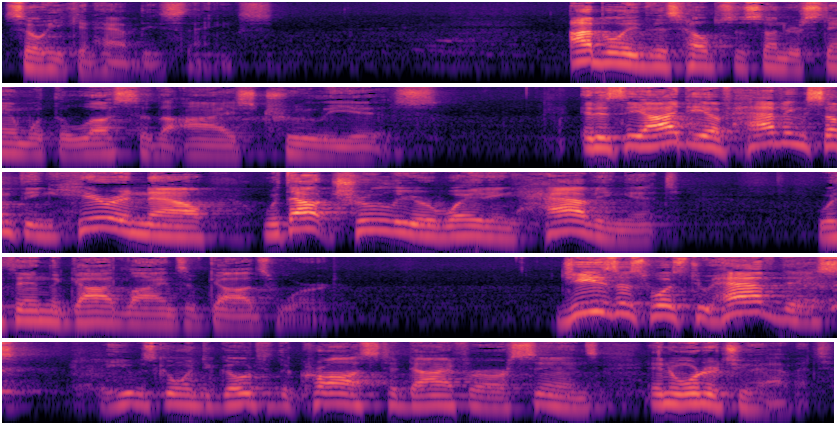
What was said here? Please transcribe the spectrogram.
so he can have these things. I believe this helps us understand what the lust of the eyes truly is. It is the idea of having something here and now without truly or waiting having it within the guidelines of God's word. Jesus was to have this, but he was going to go to the cross to die for our sins in order to have it.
